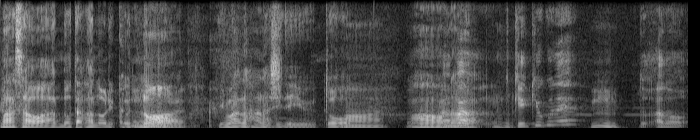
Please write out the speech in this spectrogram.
正雄貴則君はの今の話で言うと、はあーまあなまあうん。結局ねうん。どあの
